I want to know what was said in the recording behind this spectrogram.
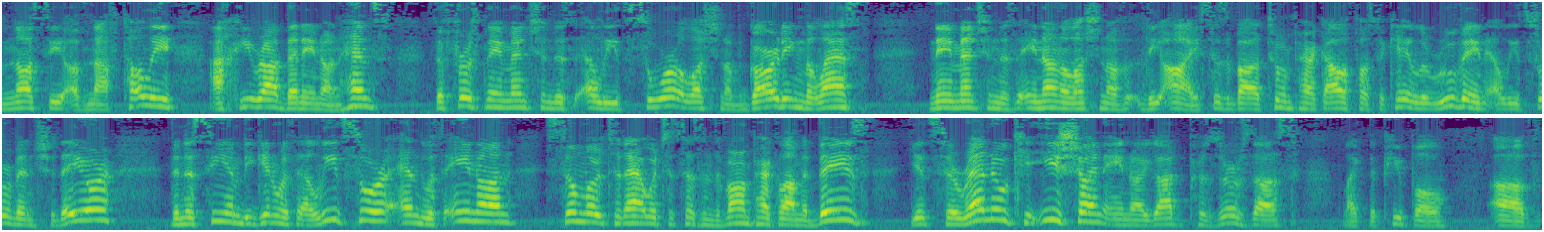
Nasi of Naphtali, Achira ben Enon. Hence, the first name mentioned is Elitzur, a lashon of guarding. The last name mentioned is Enon, a lashon of the eye. It says about Turim Parak Aleph Pasakei, Ruvain Elitzur ben Shedeor. The Nasiim begin with Elitzur, end with Enon, similar to that which it says in Devarim Parak Lamed Beis, Yitzirenu ki ishain enoi. God preserves us like the pupil of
